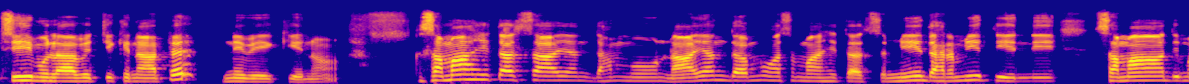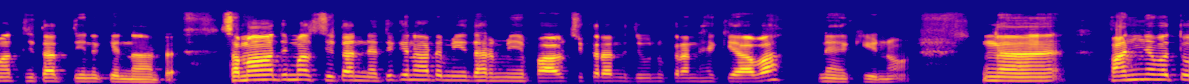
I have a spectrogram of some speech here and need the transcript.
සිහිමුලා වෙච්චි කෙනාට නෙවේ කියනවා. සමාහිතස්සායන් දම්මෝ නායන් දම්ම අසමාහිතස්ස මේ ධර්මී තියෙන්නේ සමාධිමත් හිතත් තියෙන කෙන්නාට. සමාධිමත් සිතන් නැති කෙනාට මේ ධර්මය පාවිච්චි කරන්න දියුණු කරන්න හැකියාව නෑ කියනවා. පං්ඥවතු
